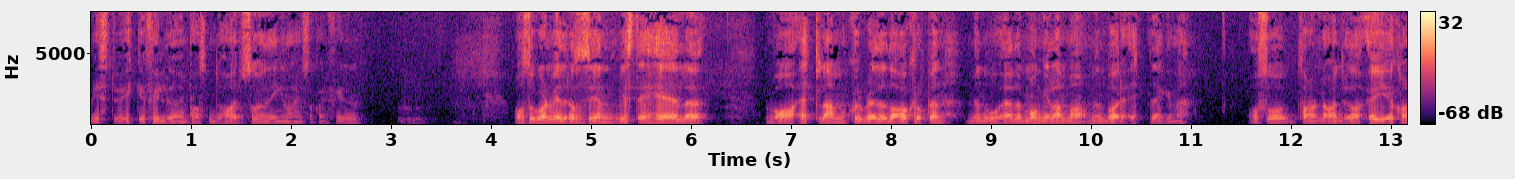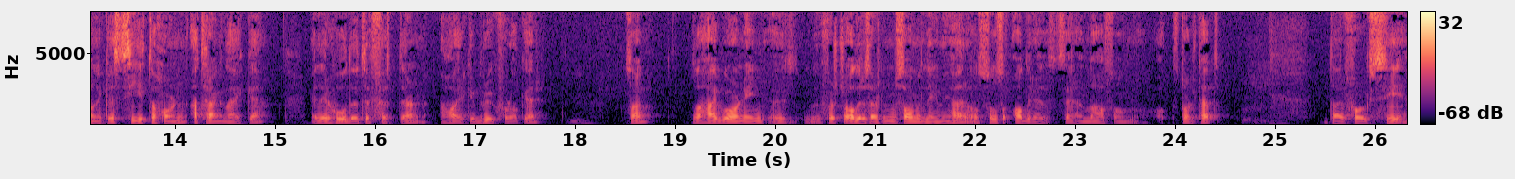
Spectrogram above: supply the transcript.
Hvis du ikke fyller den plassen du har, så er det ingen annen som kan fylle den. Og så går han videre og sier han, hvis det hele var ett lem, hvor ble det da av kroppen? Men nå er det mange lemmer, men bare ett legeme. Og så tar han det andre. da. Øyet kan ikke si til hånden 'jeg trenger deg ikke', eller hodet til føttene 'jeg har ikke bruk for dere'. Sånn? Så her går han inn, Først så adresserte han sammenligning her, og så adresserer han da sånn stolthet. Der folk sier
